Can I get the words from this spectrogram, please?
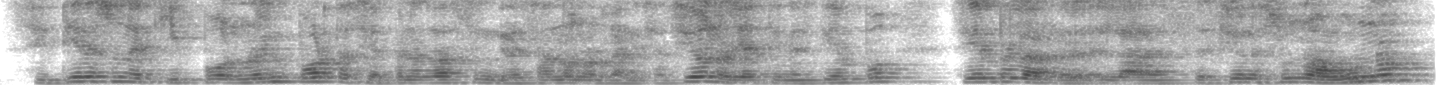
si tienes un equipo, no importa si apenas vas ingresando a una organización o ya tienes tiempo, siempre las, sesiones uno a uno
